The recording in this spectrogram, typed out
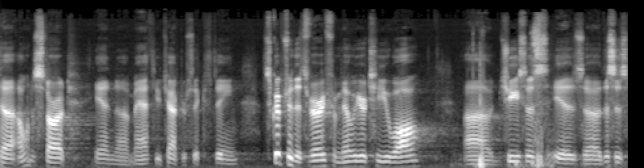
uh, I want to start in uh, Matthew chapter 16. Scripture that's very familiar to you all. Uh, Jesus is, this is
